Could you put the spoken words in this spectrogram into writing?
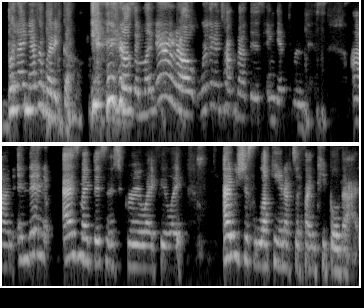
but I never let it go. you know, so I'm like, no, no, no, we're going to talk about this and get through this. Um, and then as my business grew, I feel like I was just lucky enough to find people that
